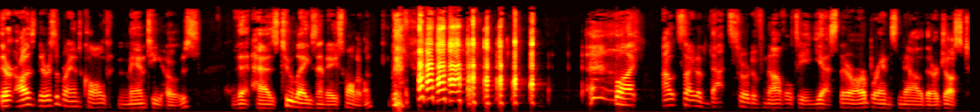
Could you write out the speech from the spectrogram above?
there are there is a brand called Manti Hose that has two legs and a smaller one. But outside of that sort of novelty, yes, there are brands now that are just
